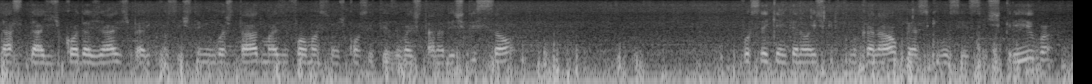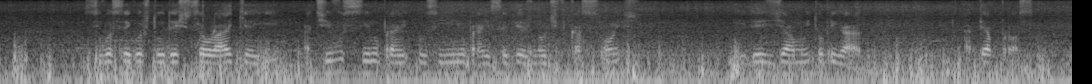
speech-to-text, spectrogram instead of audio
da cidade de Codajás. Espero que vocês tenham gostado. Mais informações com certeza vai estar na descrição. Você que ainda não é inscrito no canal, peço que você se inscreva. Se você gostou, deixe seu like aí. Ative o, sino pra, o sininho para receber as notificações. E desde já, muito obrigado. Até a próxima.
